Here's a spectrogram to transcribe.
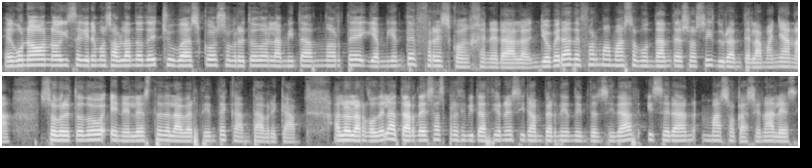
Egunon, hoy seguiremos hablando de chubascos, sobre todo en la mitad norte y ambiente fresco en general. Lloverá de forma más abundante, eso sí, durante la mañana, sobre todo en el este de la vertiente cantábrica. A lo largo de la tarde, esas precipitaciones irán perdiendo intensidad y serán más ocasionales.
